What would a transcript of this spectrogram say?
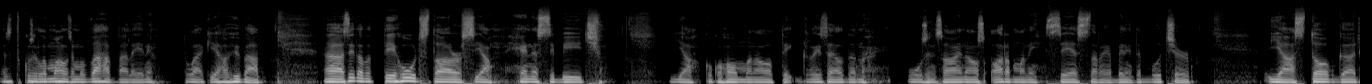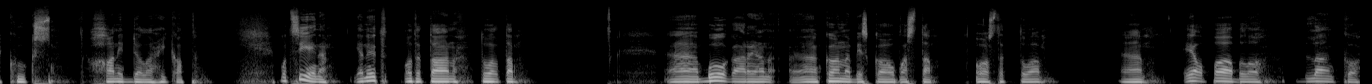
ja sit kun sillä on mahdollisimman vähän väliä, niin tuleekin ihan hyvää. Ää, Sitten otettiin Hood Stars ja Hennessy Beach. Ja koko homman aloitti Griseldan uusin sainaus Armani, Caesar ja Benny the Butcher. Ja Stove God Cooks, Honey Dollar Hiccup. Mut siinä. Ja nyt otetaan tuolta ää, Bulgarian ää, kannabiskaupasta ostettua ää, El Pablo Blanco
